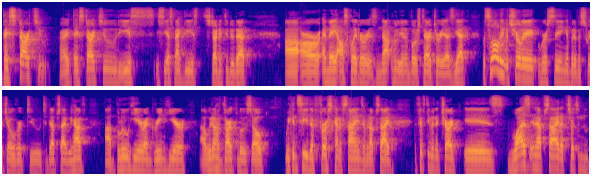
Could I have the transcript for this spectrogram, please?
they start to, right? They start to, the ES, ECS MACD is starting to do that. Uh, our MA oscillator is not really in a bullish territory as yet, but slowly but surely we're seeing a bit of a switch over to, to the upside. We have uh, blue here and green here. Uh, we don't have dark blue, so we can see the first kind of signs of an upside. The 50 minute chart is was an upside at certain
